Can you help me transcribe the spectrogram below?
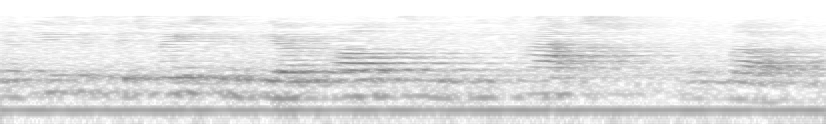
In abusive situations, we are called to detach with love.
